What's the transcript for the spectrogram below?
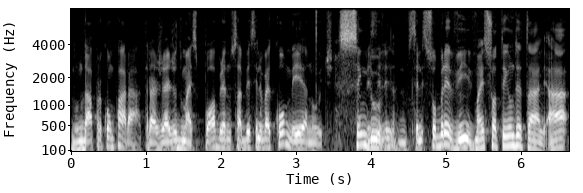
não dá para comparar. A tragédia do mais pobre é não saber se ele vai comer à noite. Sem dúvida. Se ele, se ele, sobrevive. Mas só tem um detalhe. Há,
